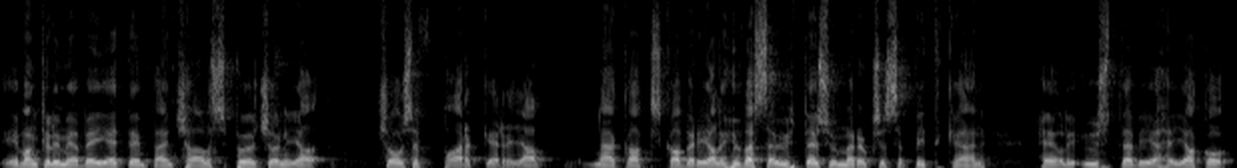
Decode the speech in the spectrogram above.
evankeliumia vei eteenpäin, Charles Spurgeon ja Joseph Parker. Ja nämä kaksi kaveria oli hyvässä yhteisymmärryksessä pitkään. He oli ystäviä, he jako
